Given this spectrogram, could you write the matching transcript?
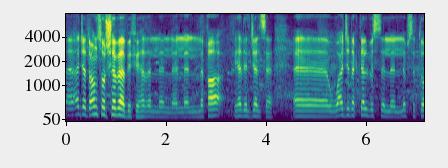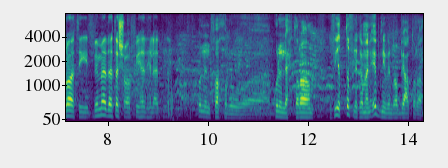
أجد عنصر شبابي في هذا ال- ال- ال- اللقاء في هذه الجلسة. آه، وأجدك تلبس ال- اللبس التراثي. بماذا تشعر في هذه الأثناء؟ كل الفخر وكل الاحترام. وفي الطفل كمان ابني بنربيه على التراث.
